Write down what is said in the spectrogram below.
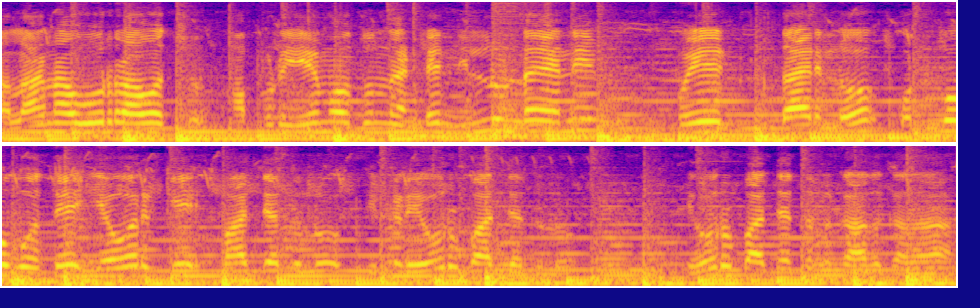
ఫలానా ఊరు రావచ్చు. అప్పుడు ఏమవుతుందంటే నిల్లుండయని పోయే దారిలో కొట్టుకోపోతే ఎవరికి బాధ్యతలు? ఇక్కడ ఎవరు బాధ్యతలు? ఎవరు బాధ్యతలు కాదు కదా.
